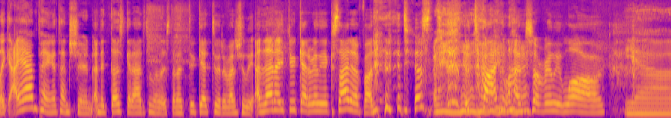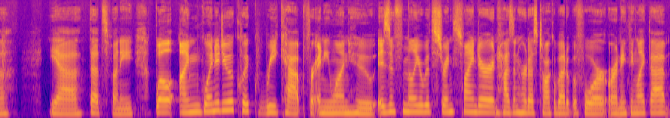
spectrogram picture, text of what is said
like I am paying attention and it does get added to my list and I do get to it eventually. And then I do get really excited about it. just the timelines are really long. Yeah. Yeah, that's funny. Well, I'm going to do a quick recap for anyone who isn't familiar with StrengthsFinder and hasn't heard us talk about it before or anything like that,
